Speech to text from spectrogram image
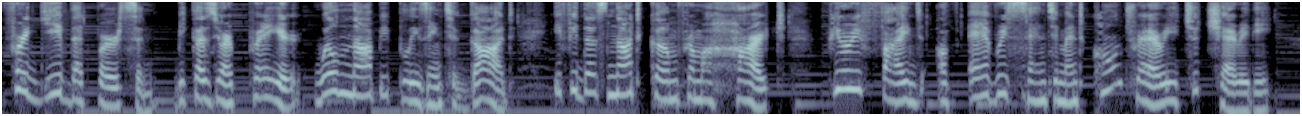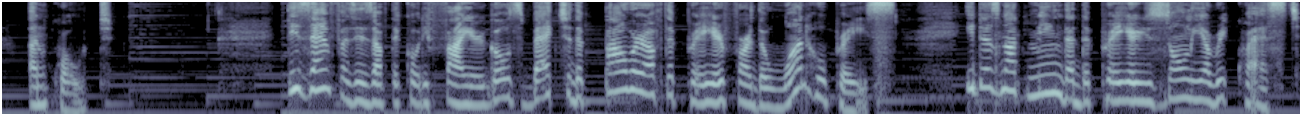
forgive that person because your prayer will not be pleasing to God if it does not come from a heart purified of every sentiment contrary to charity. Unquote. This emphasis of the codifier goes back to the power of the prayer for the one who prays. It does not mean that the prayer is only a request,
